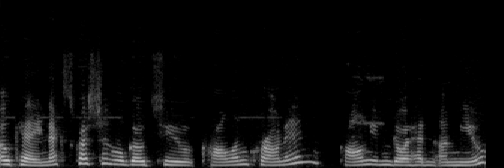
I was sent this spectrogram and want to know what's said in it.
Okay, next question will go to Colin Cronin, Colin, you can go ahead and unmute.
